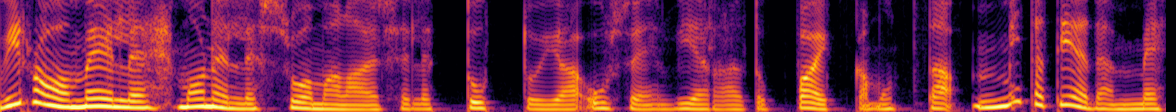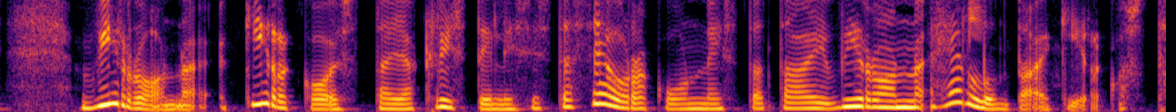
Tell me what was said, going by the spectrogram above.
Viro on meille monelle suomalaiselle tuttu ja usein vierailtu paikka, mutta mitä tiedämme Viron kirkoista ja kristillisistä seurakunnista tai Viron helluntai-kirkosta?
